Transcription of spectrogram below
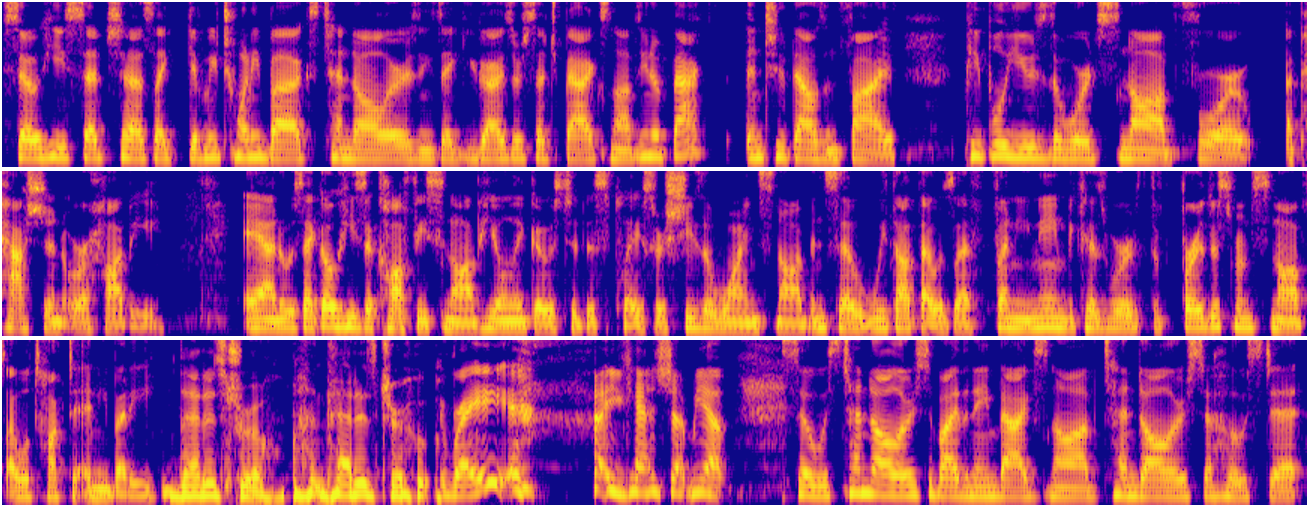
So he said to us, like, give me 20 bucks, $10. And he's like, you guys are such bag snobs. You know, back in 2005, people use the word snob for a passion or a hobby. And it was like, oh, he's a coffee snob. He only goes to this place, or she's a wine snob. And so we thought that was a funny name because we're the furthest from snobs. I will talk to anybody, That is true. that is true. right? you can't shut me up. So it was $10 to buy the name Bag Snob, $10 to host it.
